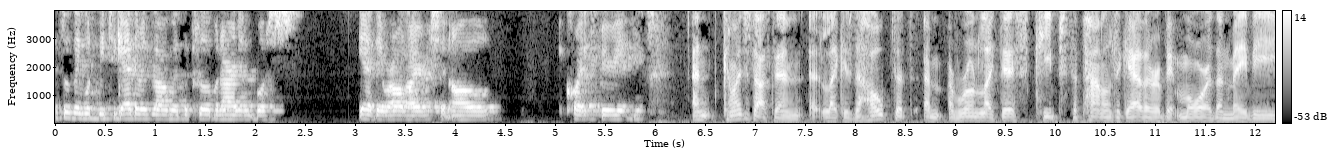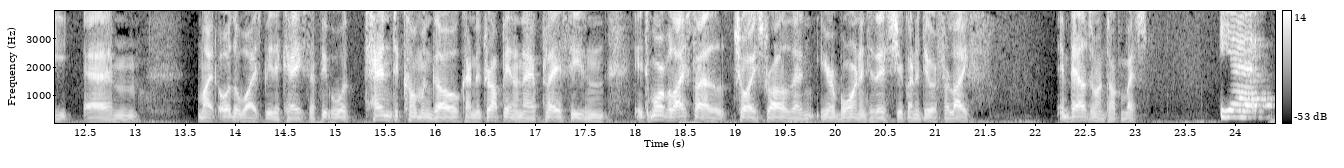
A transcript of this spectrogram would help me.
I suppose they wouldn't be together as long as a club in Ireland, but yeah, they were all Irish and all quite experienced. And can I just ask then, uh, like, is the hope that um, a run like this keeps the panel together a bit more than maybe um, might otherwise be the case? That people would tend to come and go, kind of drop in and out, play a season. It's more of a lifestyle choice rather than you're born into this, you're going to do it for life. In Belgium, I'm talking about. Yeah,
